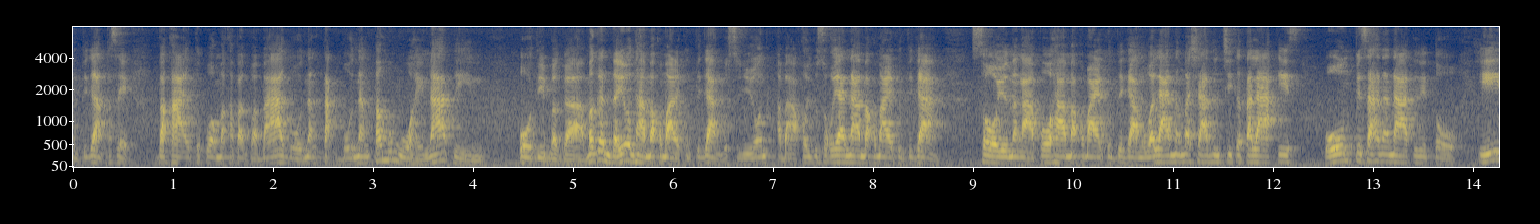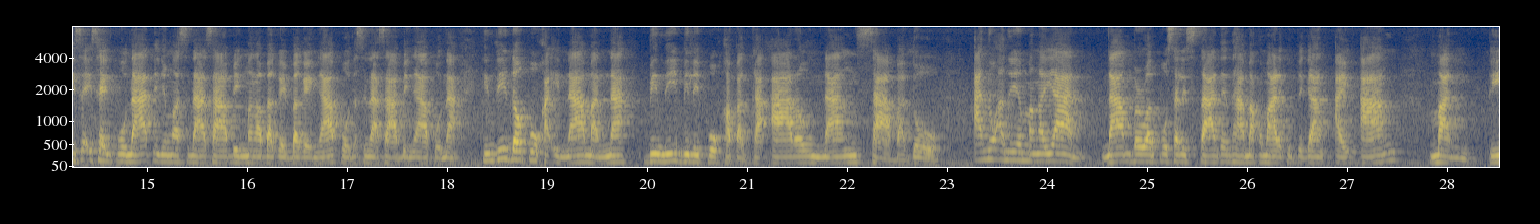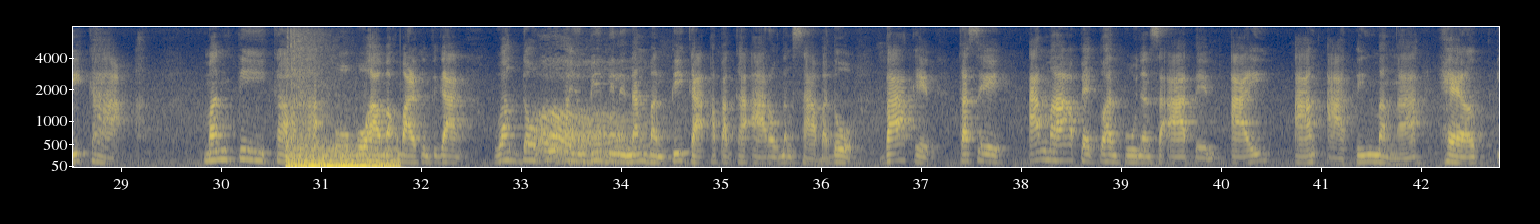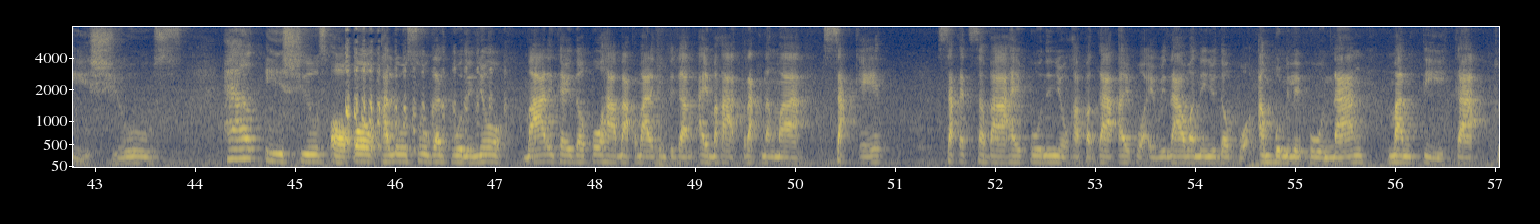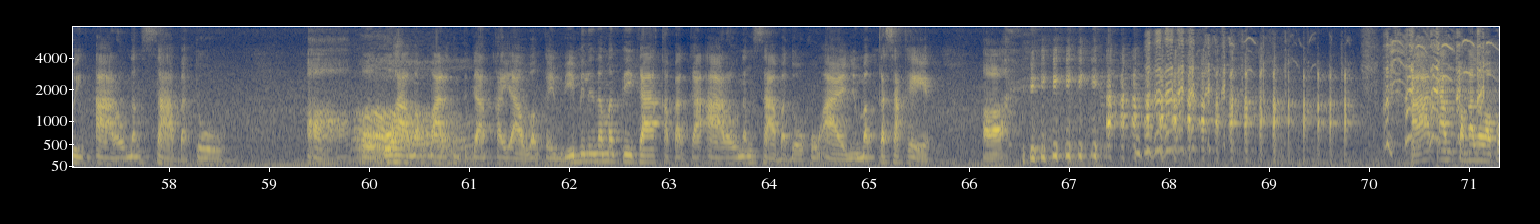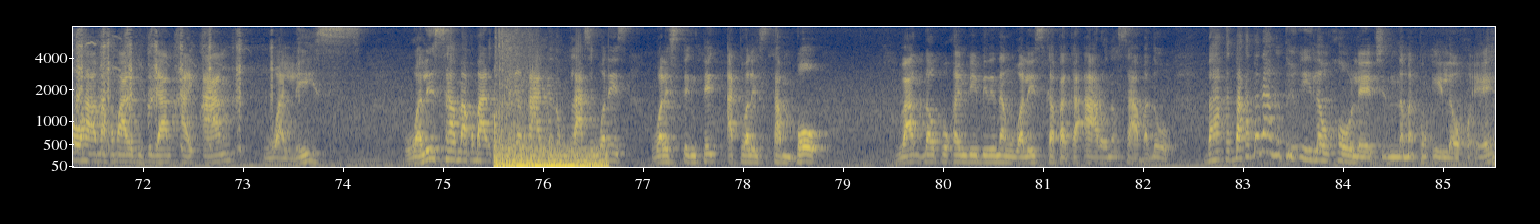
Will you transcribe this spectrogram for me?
kong tigang kasi baka ito po ang makapagbabago ng takbo ng pamumuhay natin. O di baga, maganda yon kong tigang. Gusto nyo yun? Aba ako gusto ko yan kong tigang. So yun na nga po kong tigang. Wala nang masyadong chika talakis. Umpisahan na natin ito. Iisa-isahin po natin yung mga sinasabing mga bagay-bagay nga po na sinasabi nga po na hindi daw po kainaman na binibili po kapag kaaraw ng Sabado. Ano-ano yung mga yan? Number one po sa listahan, hama kumari kong tigang, ay ang mantika. Mantika. Opo, hama kumari kong tigang. Huwag daw po kayong bibili ng mantika kapag kaaraw ng Sabado. Bakit? Kasi ang maapektuhan po niyan sa atin ay ang ating mga health issues. Health issues, opo, kalusugan po ninyo. Maaring kayo daw po, hamak, maaring kong tigang, ay maka-attract ng mga sakit. Sakit sa bahay po ninyo kapag ka kayo po ay winawan ninyo daw po ang bumili po ng mantika tuwing araw ng Sabado. Ah, opo, hamak, maaring kong tigang, kaya huwag kayong bibili ng mantika kapag ka araw ng Sabado kung ayaw nyo magkasakit. Ah. At ang pangalawa po, hama kumari kong tigang, ay ang walis. Walis, hama kumari kong tigang, kahit anong klaseng walis. Walis tingting at walis tambo. Huwag daw po kayong bibili ng walis kapag araw ng Sabado. Bakit? Bakit na lang ito yung ilaw ko? Legend naman tong ilaw ko eh.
